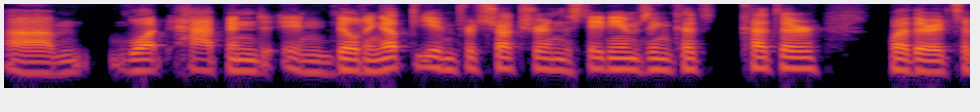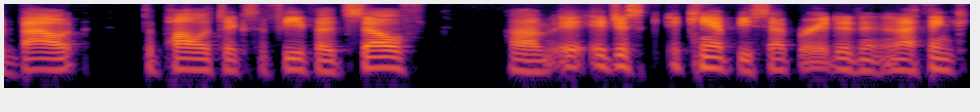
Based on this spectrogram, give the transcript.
um, what happened in building up the infrastructure in the stadiums in Qatar, whether it's about the politics of FIFA itself. Um, it, it, just it can't be separated, and I think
